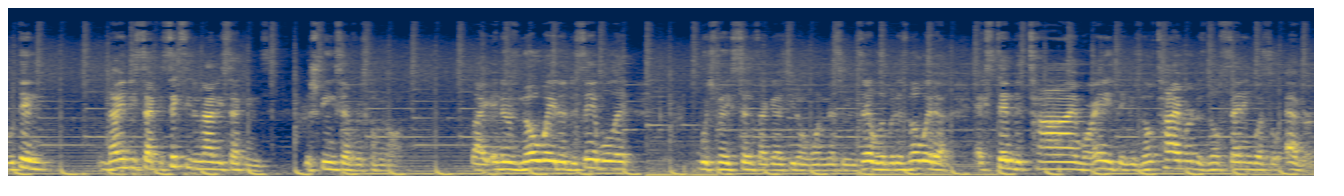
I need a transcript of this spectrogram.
within 90 seconds, 60 to 90 seconds, the screensaver is coming on. Like, and there's no way to disable it, which makes sense. I guess you don't want to necessarily disable it, but there's no way to extend the time or anything. There's no timer. There's no setting whatsoever.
